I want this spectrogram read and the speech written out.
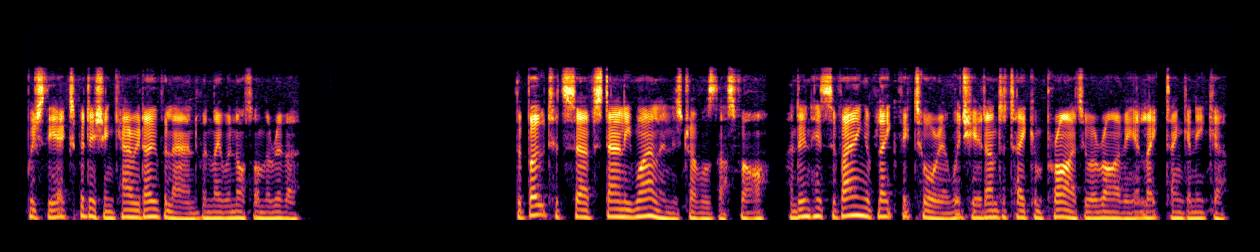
which the expedition carried overland when they were not on the river. The boat had served Stanley well in his travels thus far, and in his surveying of Lake Victoria, which he had undertaken prior to arriving at Lake Tanganyika.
